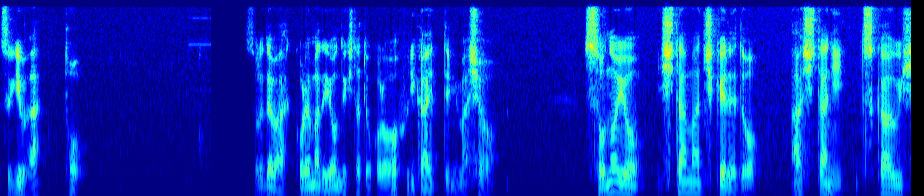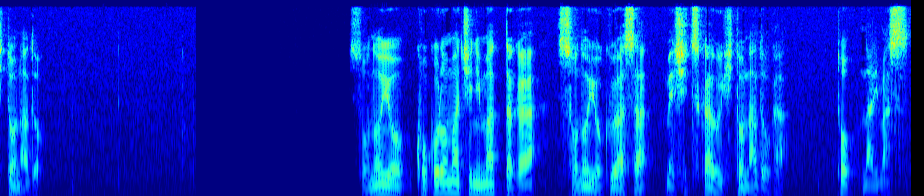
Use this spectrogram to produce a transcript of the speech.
次はと。それではこれまで読んできたところを振り返ってみましょう。その世、下町けれど、明日に使う人など。その夜心待ちに待ったが、その翌朝召使う人などが、となります。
